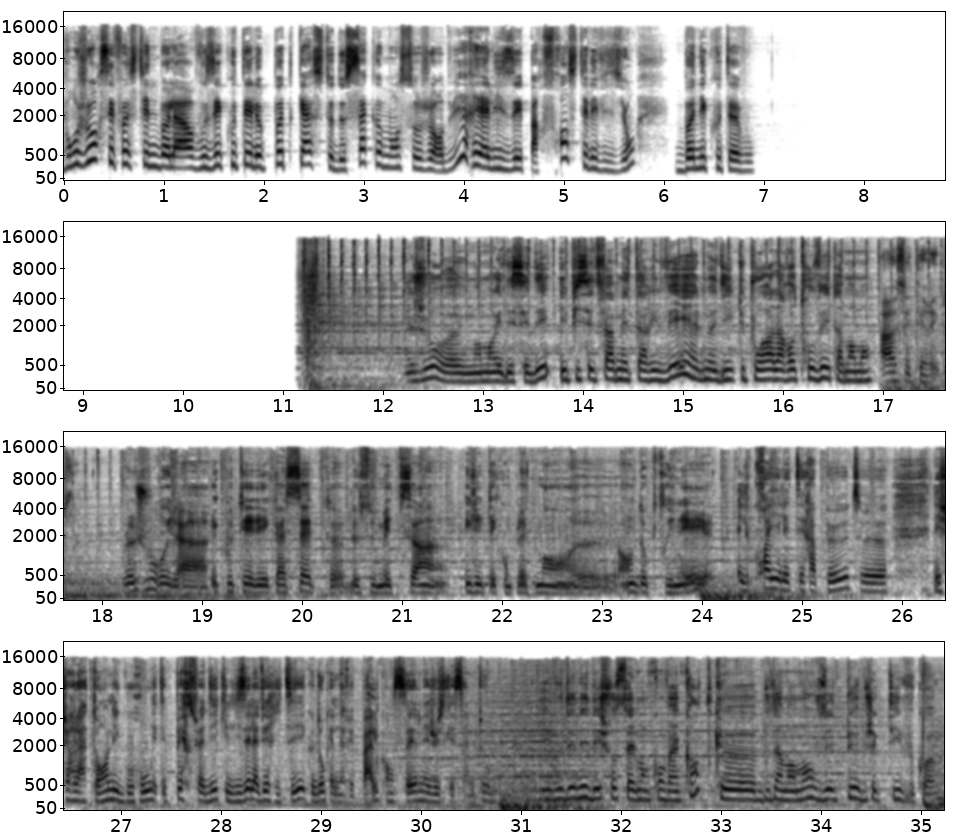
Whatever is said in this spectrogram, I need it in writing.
Bonjour, c'est Faustine Bollard. Vous écoutez le podcast de Ça commence aujourd'hui, réalisé par France Télévisions. Bonne écoute à vous. Un jour, euh, maman est décédée. Et puis cette femme est arrivée, elle me dit Tu pourras la retrouver, ta maman. Ah, c'est terrible. ça. Le jour où il a écouté les cassettes de ce médecin, il était complètement euh, endoctriné. Elle croyait les thérapeutes, euh, les charlatans, les gourous, étaient persuadés qu'ils disaient la vérité et que donc elle n'avait pas le cancer, mais juste les symptômes. Il vous donnait des choses tellement convaincantes que, au bout d'un moment, vous êtes plus objective, quoi.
